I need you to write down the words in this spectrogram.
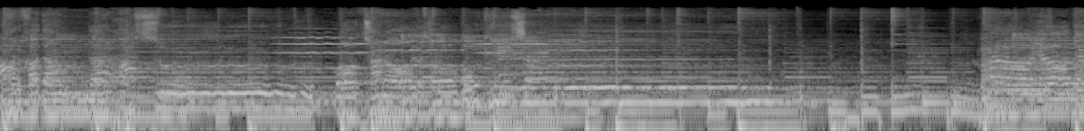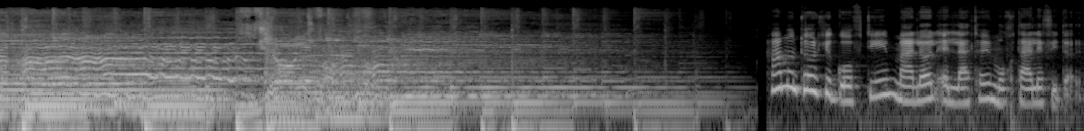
هر قدم در هر سو با تناب تو بگریزن. که گفتیم ملال علتهای مختلفی داره.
